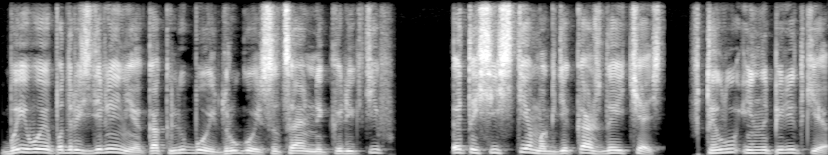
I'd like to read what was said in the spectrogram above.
Боевое подразделение, как любой другой социальный коллектив, это система, где каждая часть в тылу и на передке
